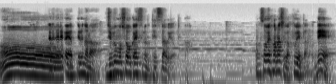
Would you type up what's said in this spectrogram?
誰々がやってるなら自分も紹介するの手伝うよとか。そういう話が増えたので、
